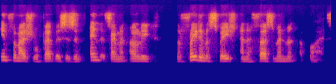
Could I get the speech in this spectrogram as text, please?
informational purposes and entertainment only. The freedom of speech and the First Amendment applies.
